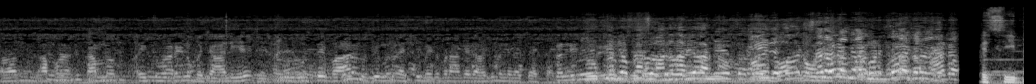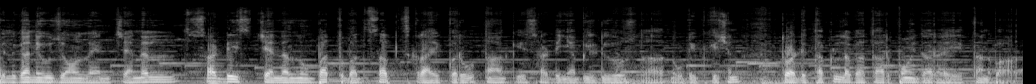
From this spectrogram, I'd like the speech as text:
ਆਪਣਾ ਕੰਮ ਇੱਕ ਵਾਰ ਇਹਨੂੰ ਬਚਾ ਲਈਏ। ਉਸ ਤੋਂ ਬਾਅਦ ਤੁਸੀਂ ਮੈਨੂੰ ਐਸਟੀਮੇਟ ਬਣਾ ਕੇ ਦੱਸ ਦਿਓ ਮੈਨੂੰ ਚੈੱਕ ਕਰ ਇਸੀ ਬਿਲਗਾ ਨਿਊਜ਼ ਆਨਲਾਈਨ ਚੈਨਲ ਸਾਡੇ ਇਸ ਚੈਨਲ ਨੂੰ ਵੱਧ ਤੋਂ ਵੱਧ ਸਬਸਕ੍ਰਾਈਬ ਕਰੋ ਤਾਂ ਕਿ ਸਾਡੀਆਂ ਵੀਡੀਓਜ਼ ਦਾ ਨੋਟੀਫਿਕੇਸ਼ਨ ਤੁਹਾਡੇ ਤੱਕ ਲਗਾਤਾਰ ਪਹੁੰਚਦਾ ਰਹੇ ਧੰਨਵਾਦ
